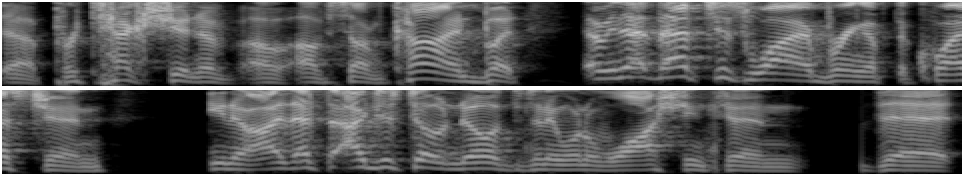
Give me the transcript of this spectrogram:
uh protection of, of, of some kind. But I mean that that's just why I bring up the question. You know, I that's I just don't know if there's anyone in Washington that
